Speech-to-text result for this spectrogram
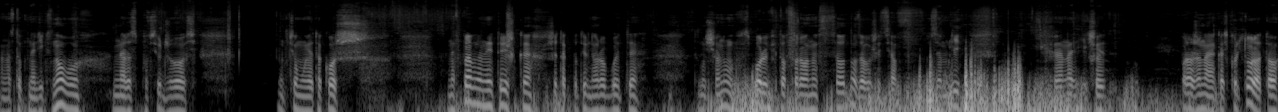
На наступний рік знову не розповсюджувалось. В цьому я також не впевнений трішки, що так потрібно робити. Тому що ну, спори фітофтори все одно залишаться в землі. Їх, е, якщо поражена якась культура, то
